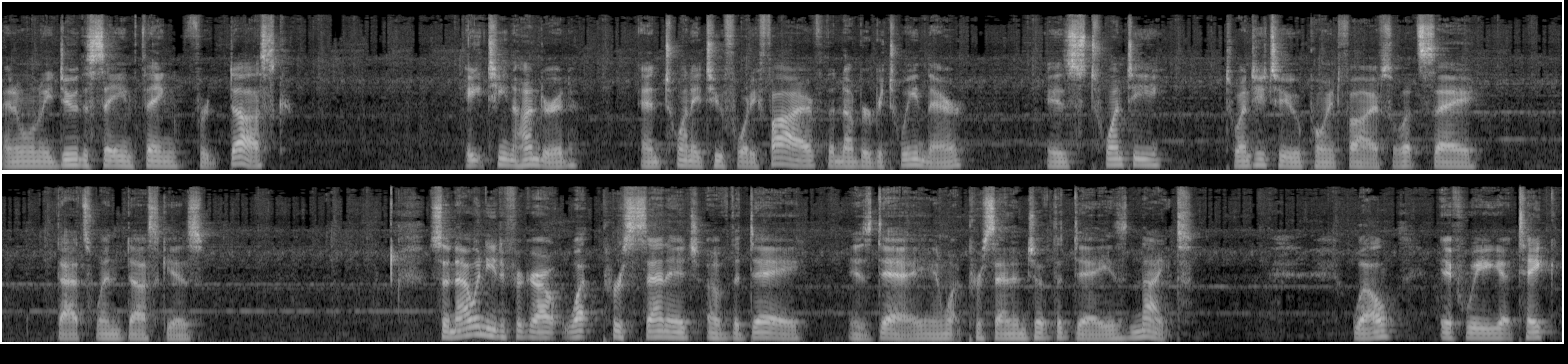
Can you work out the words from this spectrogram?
And when we do the same thing for dusk, 1800 and 2245, the number between there is 20 22.5. So let's say that's when dusk is. So now we need to figure out what percentage of the day is day and what percentage of the day is night. Well, if we take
